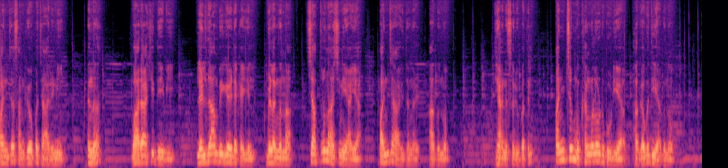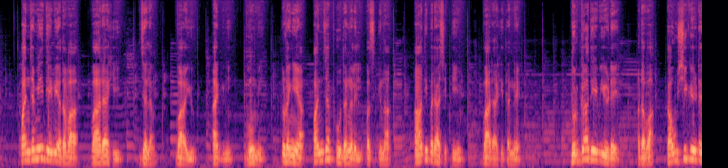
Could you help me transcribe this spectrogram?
പഞ്ചസംഖ്യോപചാരിണി എന്ന് വാരാഹി ദേവി ലളിതാംബികയുടെ കയ്യിൽ വിളങ്ങുന്ന ശത്രുനാശിനിയായ പഞ്ച ആയുധങ്ങൾ ആകുന്നു. ധ്യാനസ്വരൂപത്തിൽ അഞ്ചു മുഖങ്ങളോട് കൂടിയ ഭഗവതിയാകുന്നു. പഞ്ചമി ദേവി അഥവാ വാരാഹി ജലം വായു അഗ്നി ഭൂമി തുടങ്ങിയ പഞ്ചഭൂതങ്ങളിൽ വസിക്കുന്ന ആദിപരാശക്തിയും വാരാഹി തന്നെ. ദുർഗാദേവിയുടെ അഥവാ കൗശികയുടെ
